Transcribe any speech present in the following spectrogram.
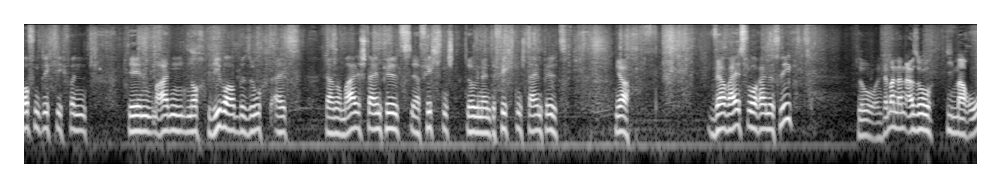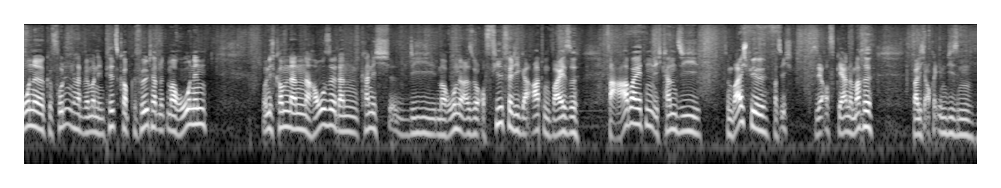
offensichtlich von den Maden noch lieber besucht als der normale Steinpilz, der Fichten, sogenannte Fichtensteinpilz. Ja, wer weiß, woran es liegt. So, und wenn man dann also die Marone gefunden hat, wenn man den Pilzkorb gefüllt hat mit Maronen und ich komme dann nach Hause, dann kann ich die Marone also auf vielfältige Art und Weise verarbeiten. Ich kann sie zum Beispiel, was ich sehr oft gerne mache, weil ich auch eben diesen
